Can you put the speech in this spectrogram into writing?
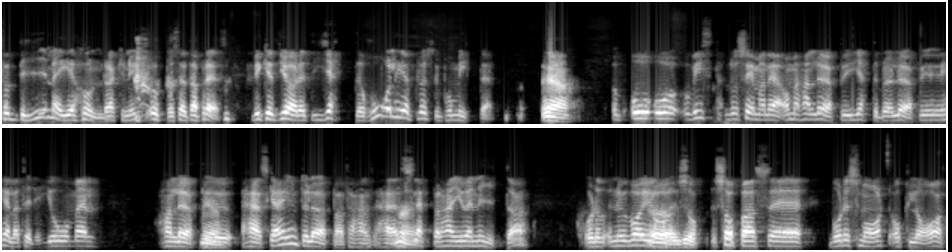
förbi mig i 100 knyck upp och sätta press. Vilket gör ett jättehål helt plötsligt på mitten. Ja. Och, och, och visst, då ser man det, ja, men han löper ju jättebra, löper ju hela tiden. Jo, men han löper Ja. ju, här ska han ju inte löpa, för han, här Nej. släpper han ju en yta. Och då, nu var Ja, jag det- så, så pass eh, både smart och lat,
